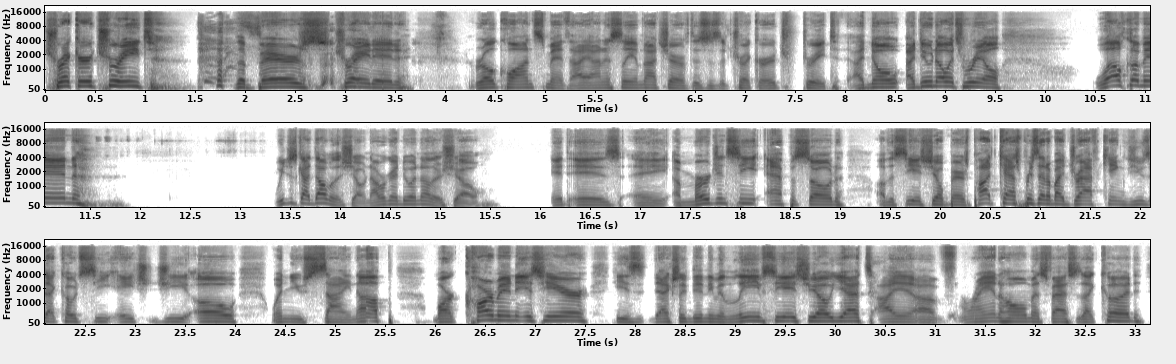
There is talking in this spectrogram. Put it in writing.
Trick or treat. The Bears traded Roquan Smith. I honestly am not sure if this is a trick or a treat. I know I do know it's real. Welcome in. We just got done with the show. Now we're going to do another show. It is a emergency episode of the CHGO Bears podcast presented by DraftKings. Use that code CHGO when you sign up. Mark Carman is here. He's actually didn't even leave CHGO yet. I uh, ran home as fast as I could.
